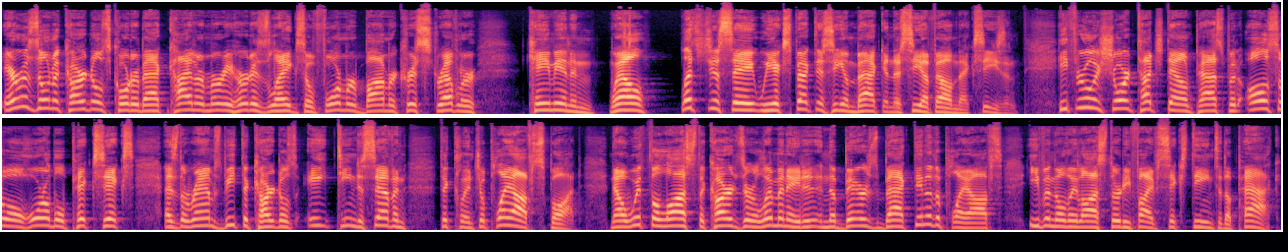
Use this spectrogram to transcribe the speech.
Arizona Cardinals quarterback Kyler Murray hurt his leg, so former Bomber Chris Streveler came in and, well, let's just say we expect to see him back in the CFL next season. He threw a short touchdown pass, but also a horrible pick six as the Rams beat the Cardinals 18 to 7 to clinch a playoff spot. Now, with the loss, the Cards are eliminated and the Bears backed into the playoffs, even though they lost 35 16 to the Pack.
